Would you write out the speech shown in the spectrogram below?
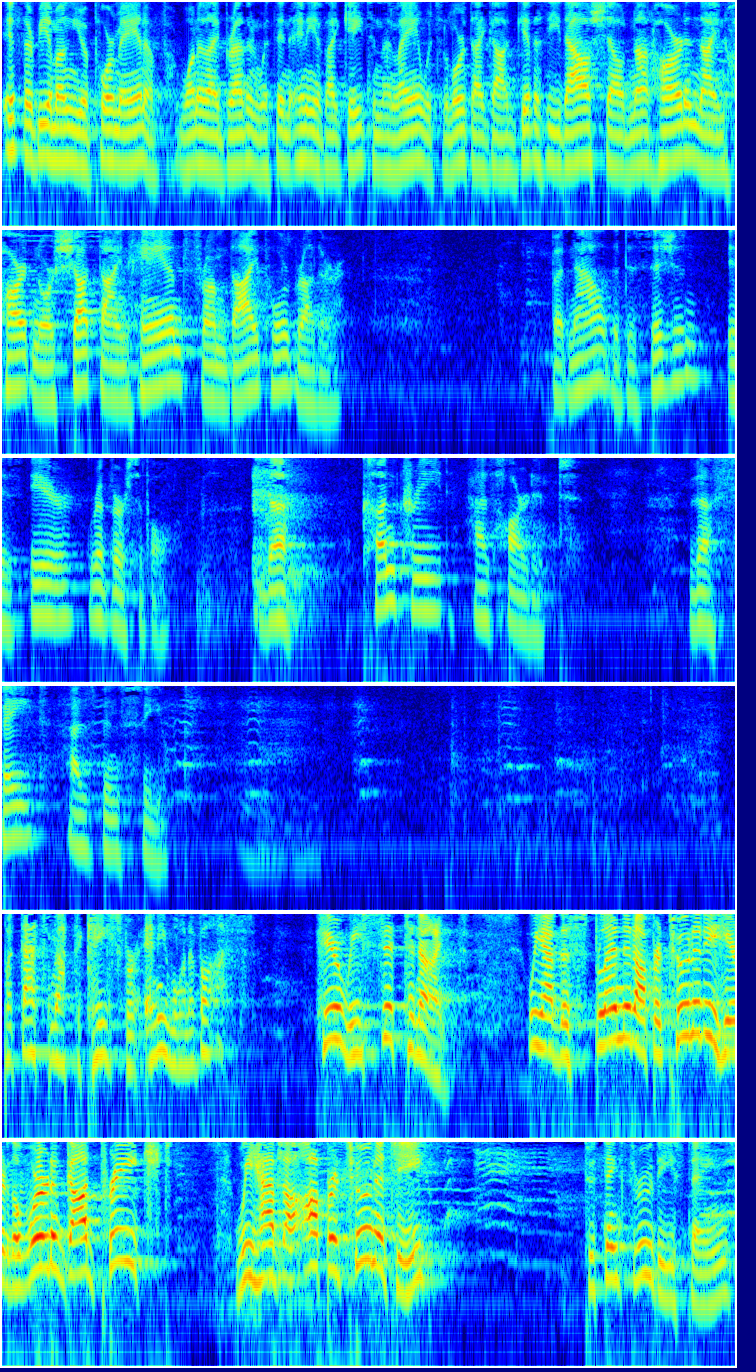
If there be among you a poor man of one of thy brethren within any of thy gates in thy land, which the Lord thy God giveth thee, thou shalt not harden thine heart, nor shut thine hand from thy poor brother. But now the decision is irreversible. The concrete has hardened. The fate has been sealed. But that's not the case for any one of us. Here we sit tonight. We have the splendid opportunity hear the Word of God preached. We have the opportunity to think through these things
